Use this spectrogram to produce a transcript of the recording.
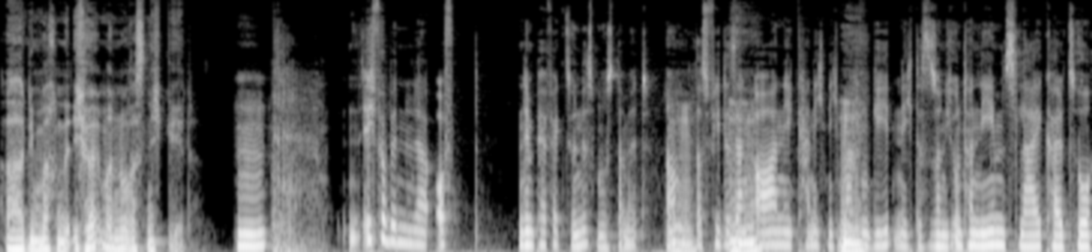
Ah, die machen, ich höre immer nur, was nicht geht. Mhm. Ich verbinde da oft den Perfektionismus damit. Ne? Mhm. Dass viele sagen, Mhm. oh nee, kann ich nicht Mhm. machen, geht nicht, das ist doch nicht unternehmenslike halt so.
